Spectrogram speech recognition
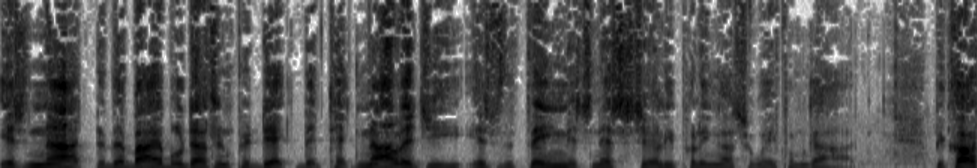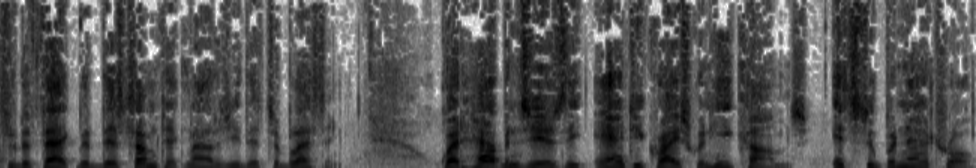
is not the Bible doesn't predict that technology is the thing that's necessarily pulling us away from God, because of the fact that there's some technology that's a blessing. What happens is the Antichrist, when he comes, it's supernatural.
